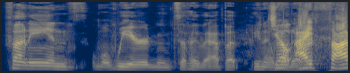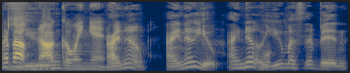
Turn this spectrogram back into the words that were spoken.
funny and weird and stuff like that." But you know, Joe, whatever. I thought about You- not going in. I know. I know you. I know Wh- you must have been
